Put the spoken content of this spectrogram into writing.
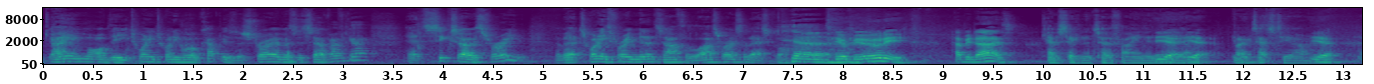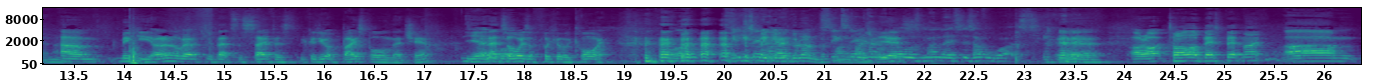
game of the 2020 World Cup is Australia versus South Africa at 6.03, about 23 minutes after the last race at Ascot. your beauty. Happy days. Came second in Turfane in the, Yeah, um, yeah, in the thanks. Tats Tiara. Yeah. Um, Mickey, I don't know about if that's the safest because you got baseball in there, champ. Yeah, and that's well- always a flick of the coin. I think it's been going good on, on Sixteen baseball. hundred Yes. dollars Monday says otherwise. yeah. All right, Tyler, best bet, mate. um,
